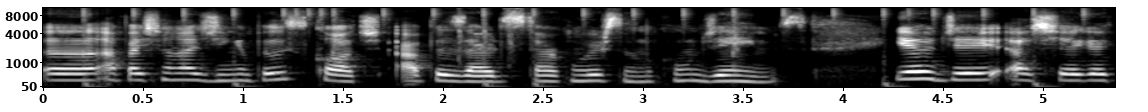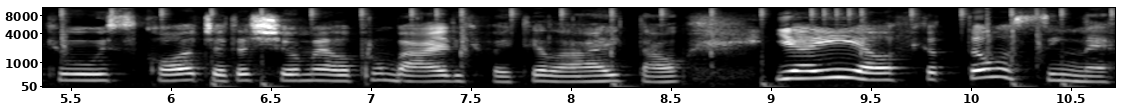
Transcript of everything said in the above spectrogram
uh, apaixonadinha pelo Scott, apesar de estar conversando com o James. E o Jay chega que o Scott até chama ela para um baile que vai ter lá e tal. E aí ela fica tão assim, né?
